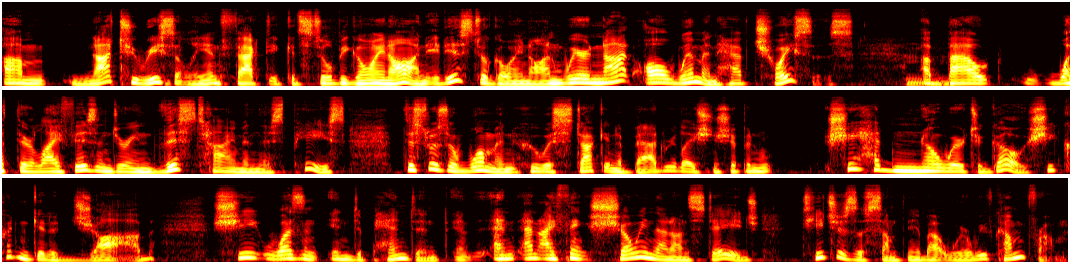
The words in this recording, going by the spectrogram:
um, not too recently. In fact, it could still be going on. It is still going on, where not all women have choices about what their life is. And during this time in this piece, this was a woman who was stuck in a bad relationship and she had nowhere to go. She couldn't get a job. She wasn't independent. And, and, and I think showing that on stage teaches us something about where we've come from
